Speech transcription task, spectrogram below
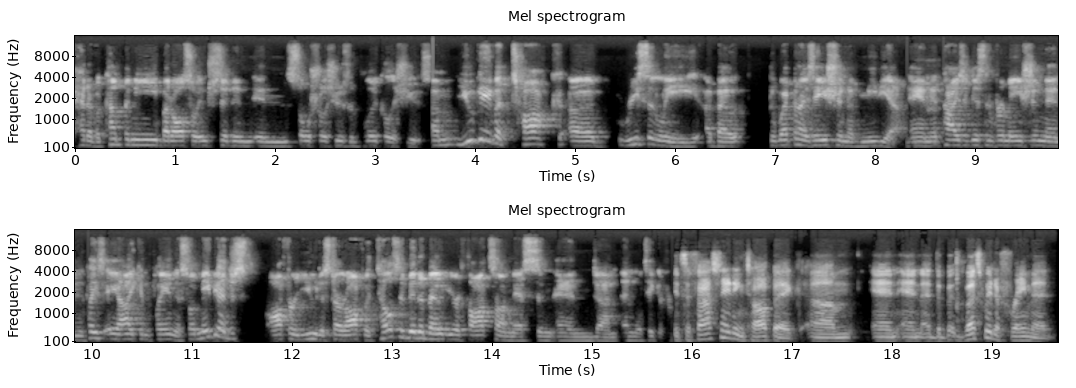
head of a company, but also interested in in social issues and political issues. Um, you gave a talk uh, recently about the weaponization of media and it ties to disinformation and place AI can play in this. So maybe I just offer you to start off with. Tell us a bit about your thoughts on this and and um, and we'll take it. From it's a fascinating topic, um, and and the, the, best way to frame it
